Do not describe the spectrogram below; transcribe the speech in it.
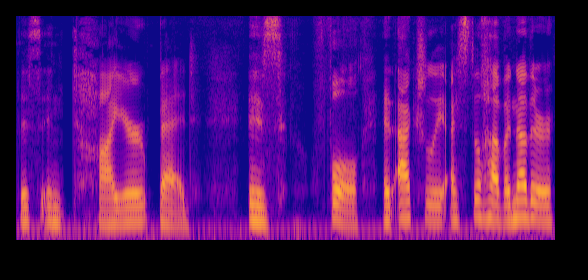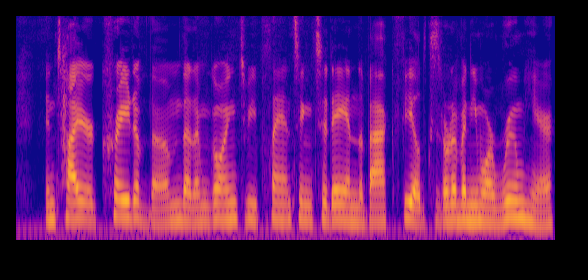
this entire bed is full. And actually, I still have another entire crate of them that I'm going to be planting today in the back field because I don't have any more room here.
